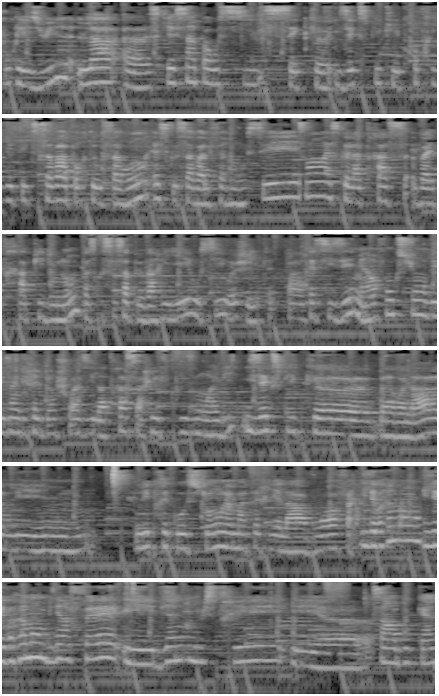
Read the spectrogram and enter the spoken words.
pour les huiles. Là, euh, ce qui est sympa aussi, c'est qu'ils expliquent les propriétés que ça va apporter au savon. Est-ce que ça va le faire mousser Est-ce que la trace va être rapide ou non? Parce que ça, ça peut varier aussi. Ouais, je l'ai peut-être pas précisé, mais en fonction des ingrédients choisis, la trace arrive plus ou moins vite. Ils expliquent, ben voilà, les, les précautions, le matériel à avoir. Enfin, il est vraiment, il est vraiment bien fait et bien illustré. Et euh, c'est un bouquin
